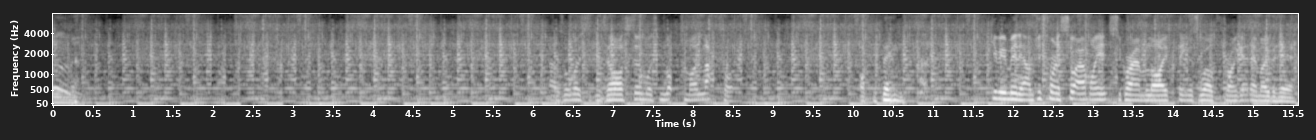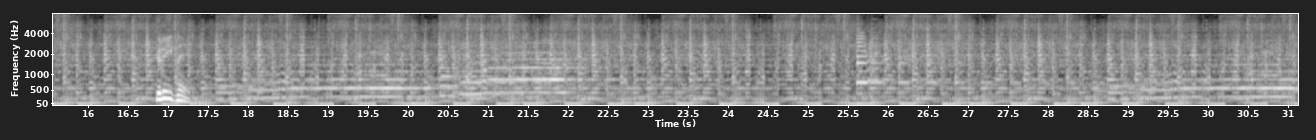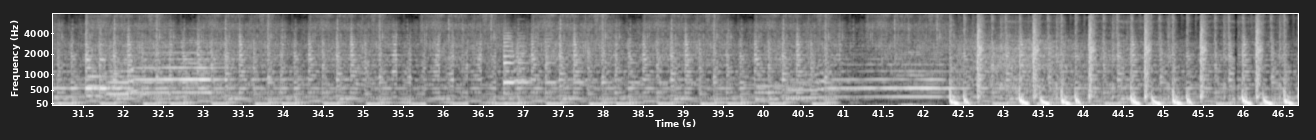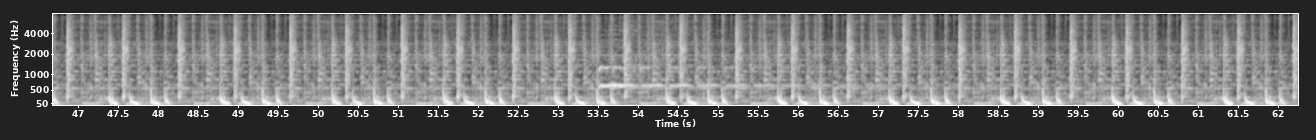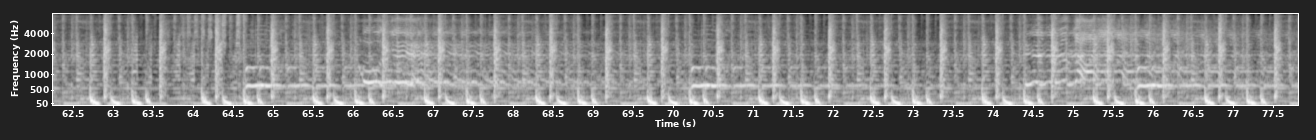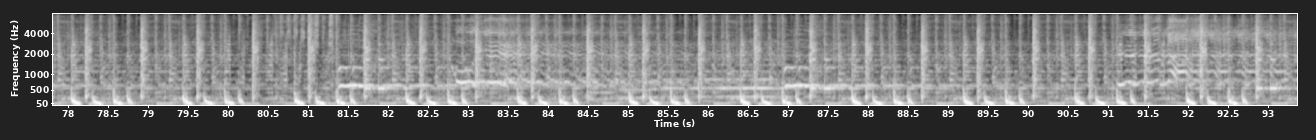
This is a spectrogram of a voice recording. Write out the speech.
That was almost a disaster. Almost knocked my laptop off the thing. Give me a minute. I'm just trying to sort out my Instagram live thing as well to try and get them over here. Good evening.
